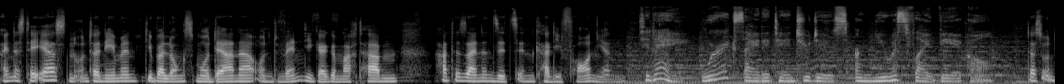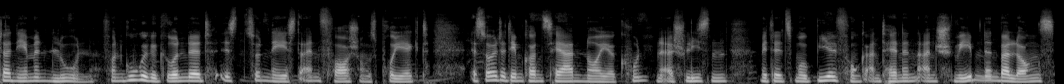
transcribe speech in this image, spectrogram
Eines der ersten Unternehmen, die Ballons moderner und wendiger gemacht haben, hatte seinen Sitz in Kalifornien. Today, we're excited to introduce our newest flight vehicle. Das Unternehmen Loon, von Google gegründet, ist zunächst ein Forschungsprojekt. Es sollte dem Konzern neue Kunden erschließen, mittels Mobilfunkantennen an schwebenden Ballons,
